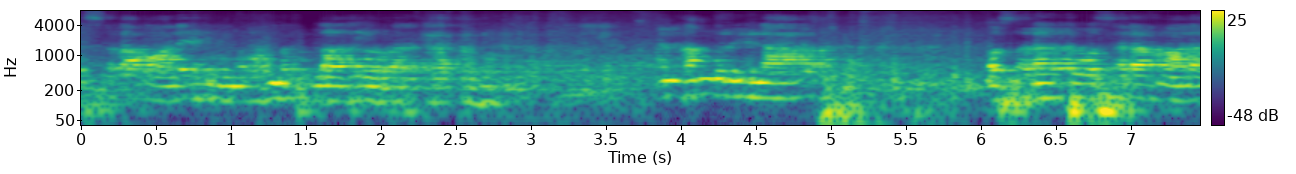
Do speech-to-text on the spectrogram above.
السلام عليكم ورحمة الله وبركاته. الحمد لله والصلاة والسلام على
